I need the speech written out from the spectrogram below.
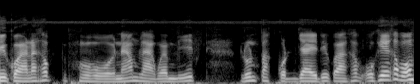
ดีกว่านะครับ โอ้โหน้ำหลากแบบนี้ ลุ้นปรากฏใหญ่ดีกว่าครับโอเคครับผม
